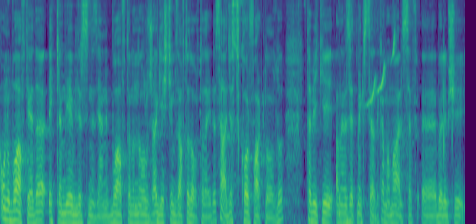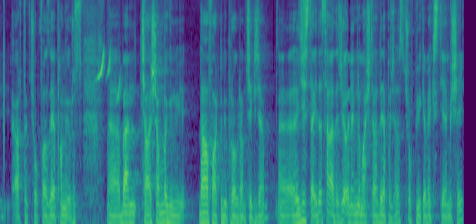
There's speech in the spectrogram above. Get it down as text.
onu bu haftaya da eklemleyebilirsiniz. Yani bu haftanın ne olacağı geçtiğimiz hafta da ortadaydı. Sadece skor farklı oldu. Tabii ki analiz etmek isterdik ama maalesef e, böyle bir şey artık çok fazla yapamıyoruz. E, Ben çarşamba günü daha farklı bir program çekeceğim. E, Regista'yı da sadece önemli maçlarda yapacağız. Çok büyük emek isteyen bir şey.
